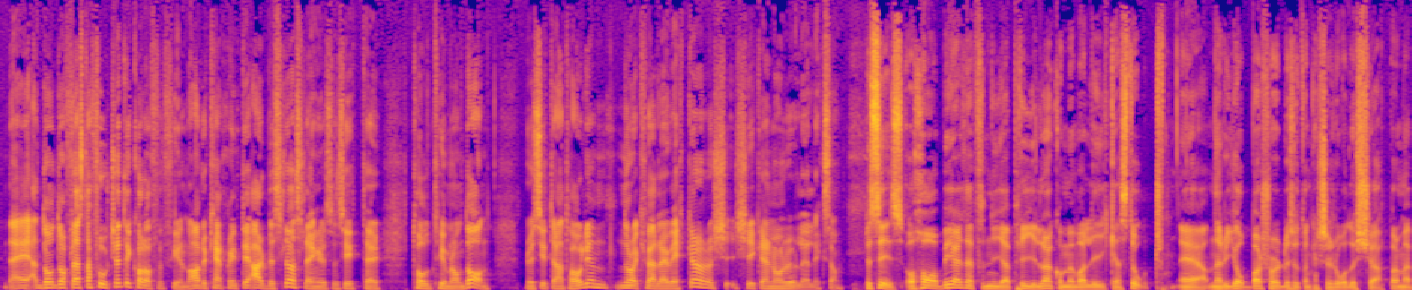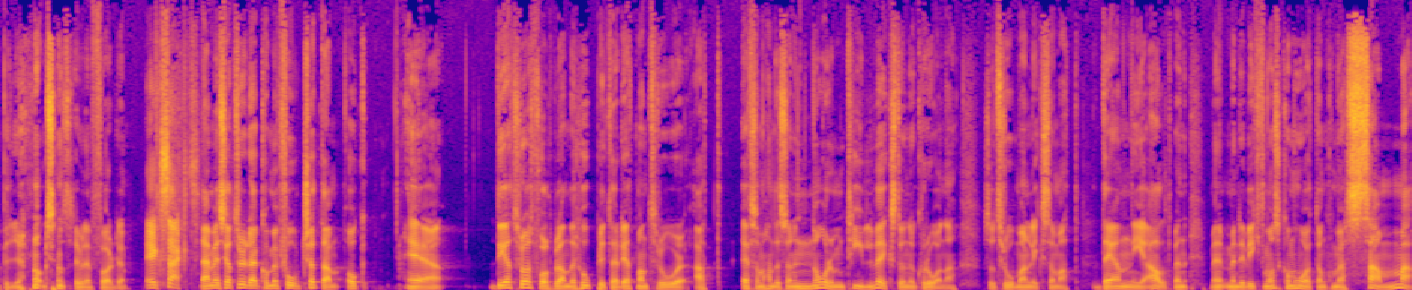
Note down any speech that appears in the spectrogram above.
Nej, de, de flesta fortsätter kolla på film. Ja, du kanske inte är arbetslös längre så sitter 12 timmar om dagen. Men du sitter antagligen några kvällar i veckan och kikar någon rulle liksom. Precis, och ha-begäret efter nya prylar kommer vara lika stort. Eh, när du jobbar så har du dessutom kanske råd att köpa de här prylarna också, så det är väl en fördel. Exakt. Nej, men så jag tror det där kommer fortsätta. Och eh, det jag tror att folk blandar ihop lite här, det är att man tror att eftersom han hade så enorm tillväxt under corona, så tror man liksom att den är allt. Men, men, men det är viktigt att komma ihåg att de kommer ha samma,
